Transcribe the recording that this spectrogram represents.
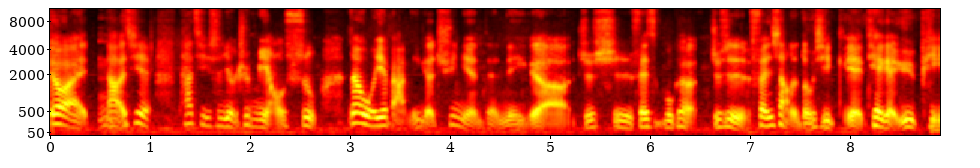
对，那而且他其实有去描述。那我也把那个去年的那个就是 Facebook 就是分享的东西给贴给玉萍，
